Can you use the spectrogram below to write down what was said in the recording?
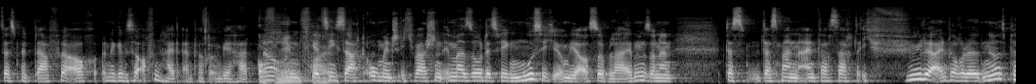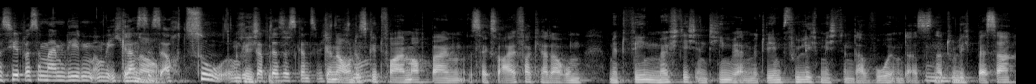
dass man dafür auch eine gewisse Offenheit einfach irgendwie hat. Ne? Und Fall. jetzt nicht sagt, oh Mensch, ich war schon immer so, deswegen muss ich irgendwie auch so bleiben, sondern dass, dass man einfach sagt, ich fühle einfach oder ne, es passiert was in meinem Leben, irgendwie, ich genau. lasse es auch zu. Und ich glaube, das ist ganz wichtig. Genau, und ne? es geht vor allem auch beim Sexualverkehr darum, mit wem möchte ich intim werden, mit wem fühle ich mich denn da wohl. Und da ist es mhm. natürlich besser,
